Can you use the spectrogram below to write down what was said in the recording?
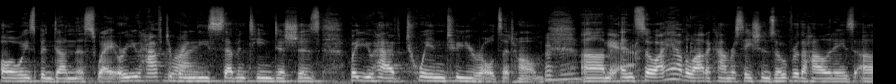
always been done this way, or you have to bring Right. these 17 dishes, but you have twin two-year-olds at home. Um, Yeah. And so I have a lot of conversations over the holidays of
